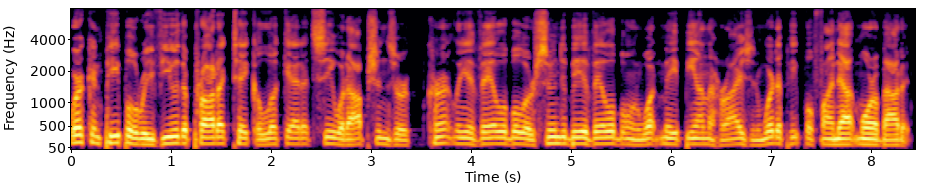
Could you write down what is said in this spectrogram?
where can people review the product, take a look at it, see what options are currently available or soon to be available, and what may be on the horizon? Where do people find out more about it?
